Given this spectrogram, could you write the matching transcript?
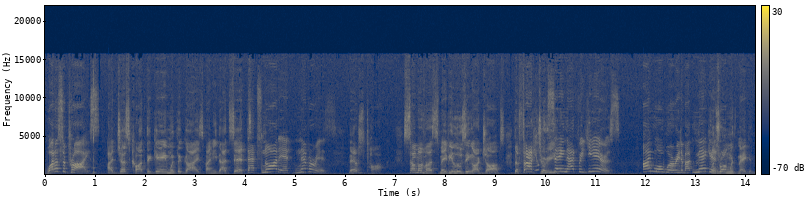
What a surprise. I just caught the game with the guys, honey. That's it. That's not it. Never is. There's talk. Some of us may be losing our jobs. The factory... You've been saying that for years. I'm more worried about Megan. What's wrong with Megan?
